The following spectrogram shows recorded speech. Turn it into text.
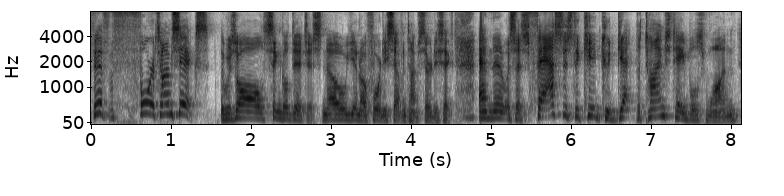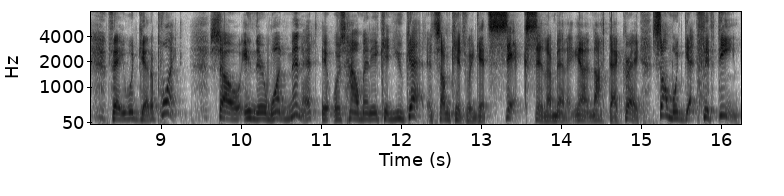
Fifth, four times six. It was all single digits. No, you know, 47 times 36. And then it was as fast as the kid could get the times tables one, they would get a point. So in their one minute, it was how many can you get? And some kids would get six in a minute. You know, not that great. Some would get 15.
